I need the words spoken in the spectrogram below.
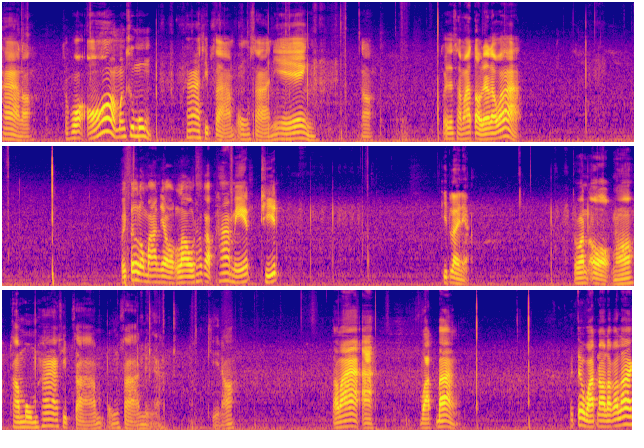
ห้าเนาะเฉพาะอ๋อ มันคือมุมห้าสิบสามองศานี่เองเนาะก็จะสามารถตอบได้แล้วว่าเวกเตอร์โรงพยาบาลเราเราเท่ากับห้าเมตรทิศทิศอะไรเนี่ยตะวันออกเนาะทำมุมห้าสิบสามองศาเหนือโอเคเนาะต่อมาอะ วัดบ้าง เวกเตอร์วัดเนาะเราก็ลาก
